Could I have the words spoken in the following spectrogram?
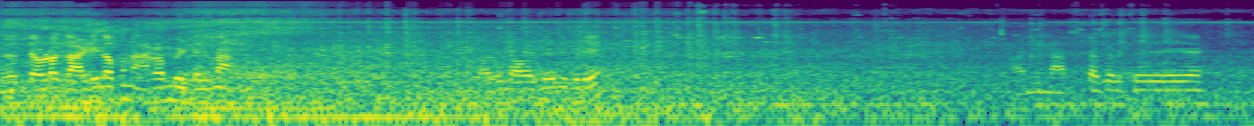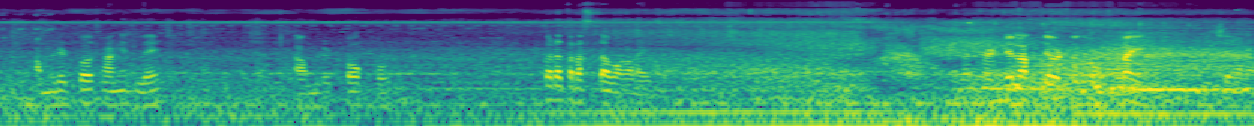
तर तेवढा गाडीला पण आराम भेटेल ना. गाडी लावते तिकडे. आणि नाश्ता करते. आमलेट पाव सांगितलं आहे आमलेट पाव खाऊ. परत रस्ता बघायचा थंडी लागते वाटतं कुठलाही. विचारा.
